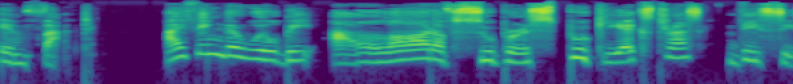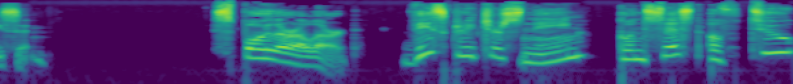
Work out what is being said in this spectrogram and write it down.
In fact, I think there will be a lot of super spooky extras this season. Spoiler alert. This creature's name consists of two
